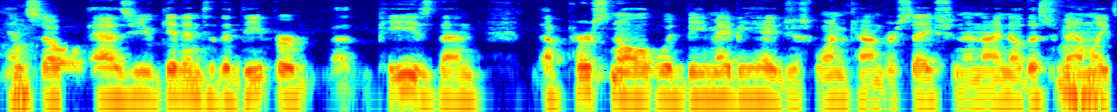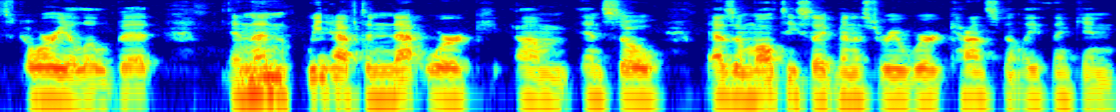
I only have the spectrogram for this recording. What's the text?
And hmm. so as you get into the deeper uh, P's, then a personal would be maybe, hey, just one conversation. And I know this mm-hmm. family mm-hmm. story a little bit. And mm-hmm. then we have to network. Um, and so as a multi site ministry, we're constantly thinking,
